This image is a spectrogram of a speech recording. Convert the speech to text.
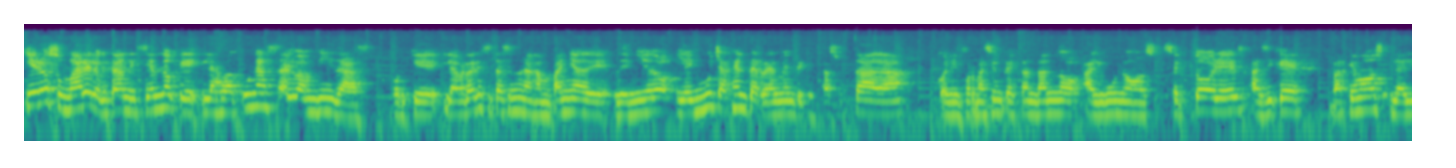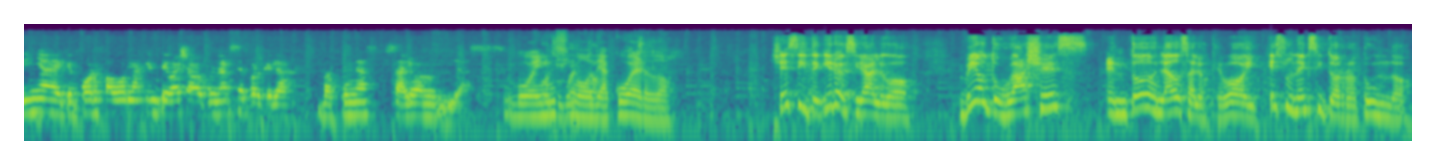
Quiero sumar a lo que estaban diciendo que las vacunas salvan vidas, porque la verdad que se está haciendo una campaña de, de miedo y hay mucha gente realmente que está asustada con la información que están dando algunos sectores. Así que bajemos la línea de que por favor la gente vaya a vacunarse porque las vacunas salvan vidas. Buenísimo, de acuerdo. Jessy, te quiero decir algo. Veo tus galles en todos lados a los que voy. Es un éxito rotundo.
